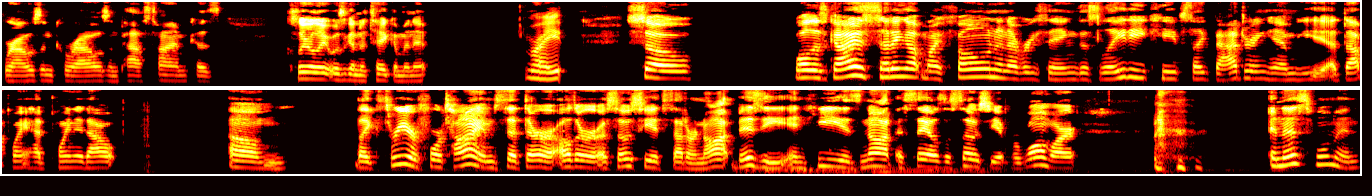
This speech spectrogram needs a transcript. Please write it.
browse and carouse and pass time because clearly it was going to take a minute. Right. So, while this guy is setting up my phone and everything, this lady keeps like badgering him. He at that point had pointed out um like three or four times that there are other associates that are not busy and he is not a sales associate for Walmart. and this woman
